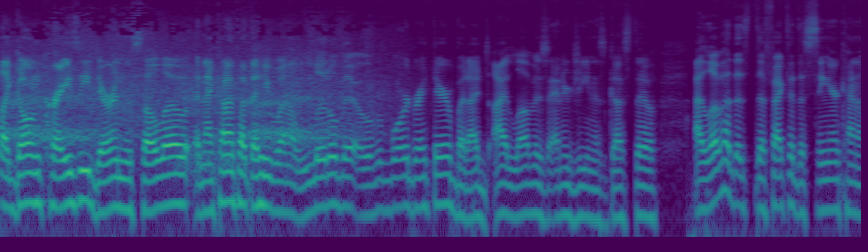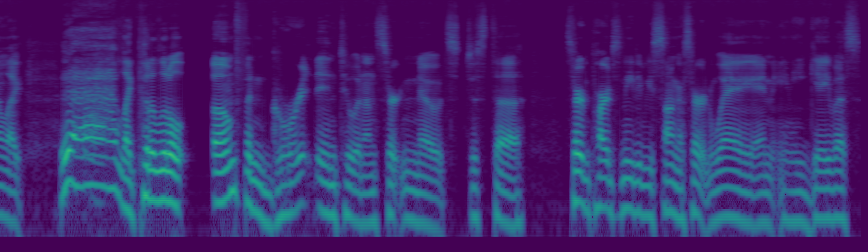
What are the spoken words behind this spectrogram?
like going crazy during the solo, and I kind of thought that he went a little bit overboard right there. But I, I love his energy and his gusto. I love how the, the fact that the singer kind of like, yeah, like put a little oomph and grit into it on certain notes, just to certain parts need to be sung a certain way, and and he gave us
